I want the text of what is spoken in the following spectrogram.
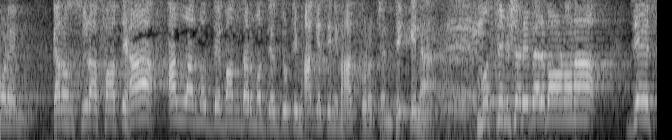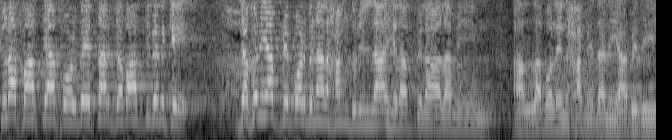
পড়েন, কারণ সুরা ফাতেহা আল্লাহর মধ্যে, বান্দার মধ্যে দুটি ভাগে তিনি ভাগ করেছেন, ঠিক কিনা? মুসলিম শরীফের বর্ণনা, যে সুরা ফাতেহা পড়বে, তার জবাব দিবেন কে? যখনই আপনি পড়বেন, আলহামদুলিল্লাহ রাব্বিল আলামিন। আল্লাহ বলেন, হামেদানি আবেদি।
